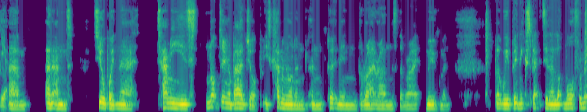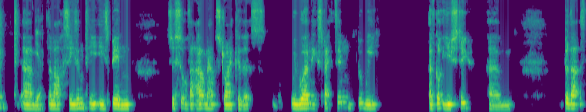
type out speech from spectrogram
Yeah. Um, and and to your point there, Tammy is not doing a bad job. He's coming on and, and putting in the right runs, the right movement. But we've been expecting a lot more from him um, yeah. the last season. He, has been just sort of that out and out striker that's we weren't expecting, but we have got used to. Um, but that's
